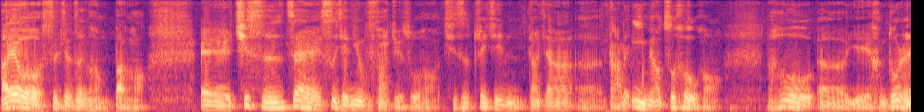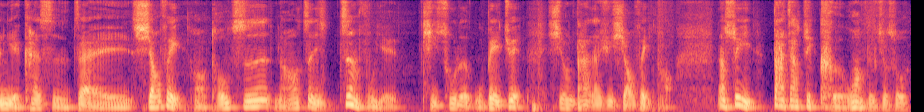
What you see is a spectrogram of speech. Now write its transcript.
哎呦，世杰真的很棒哈。哎，其实，在世杰，你有发觉说哈，其实最近大家呃打了疫苗之后哈，然后呃也很多人也开始在消费哈投资，然后政政府也提出了五倍券，希望大家去消费哈。那所以大家最渴望的就是说，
